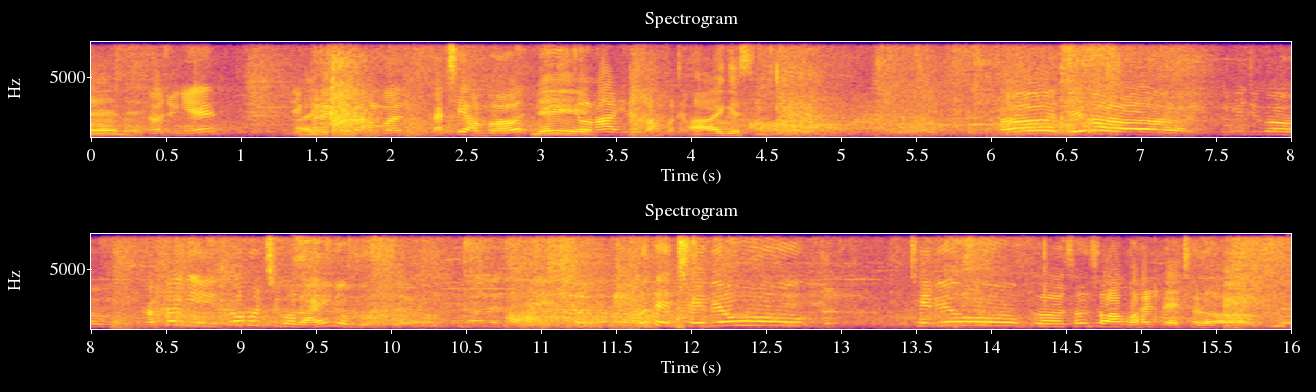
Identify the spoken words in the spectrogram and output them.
네네. 나중에 이제 알겠습니다. 그렇게 한번 같이 한번 네. 인조나 이런 거 한번 해볼게요. 알겠습니다. 아, 제가 이게 지금 갑자기 더블 치고 라인이 없어졌어요. 그때 최병욱, 최병욱 그 선수하고 할 때처럼 네.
